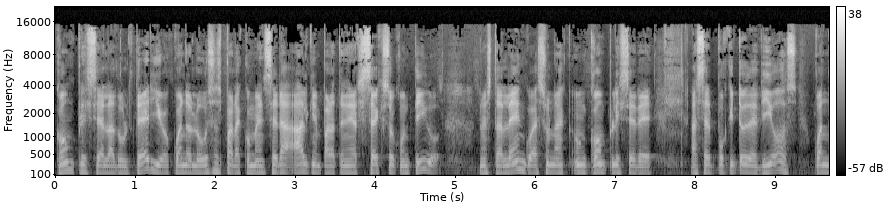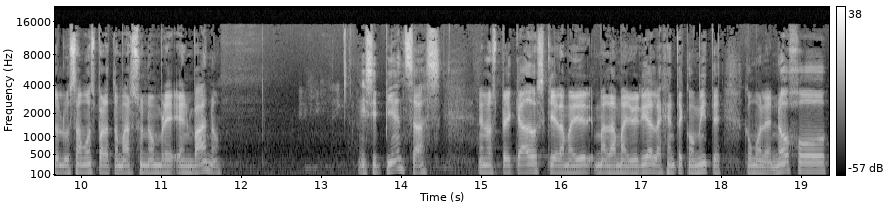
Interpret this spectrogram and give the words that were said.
cómplice al adulterio cuando lo usas para convencer a alguien para tener sexo contigo. Nuestra lengua es un cómplice de hacer poquito de Dios cuando lo usamos para tomar su nombre en vano. Y si piensas en los pecados que la, la mayoría de la gente comete, como el enojo,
